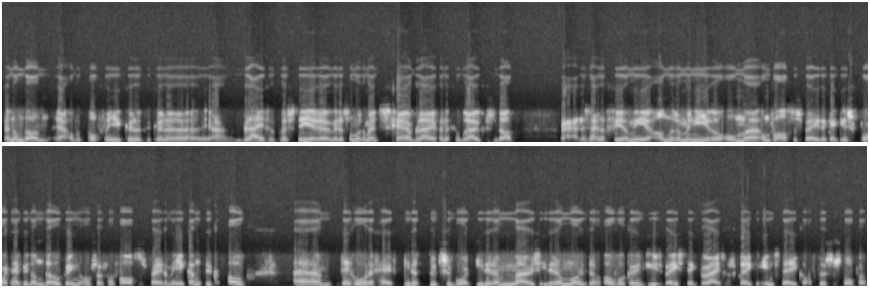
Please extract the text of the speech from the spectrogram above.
En om dan ja, op het top van je kunnen te kunnen ja, blijven presteren, willen sommige mensen scherp blijven en dan gebruiken ze dat. Maar ja, er zijn nog veel meer andere manieren om, uh, om vals te spelen. Kijk, in sport heb je dan doping om soort van vals te spelen. Maar je kan natuurlijk ook, um, tegenwoordig heeft ieder toetsenbord, iedere muis, iedere monitor, overal kun je een USB-stick bij wijze van spreken insteken of tussenstoppen.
